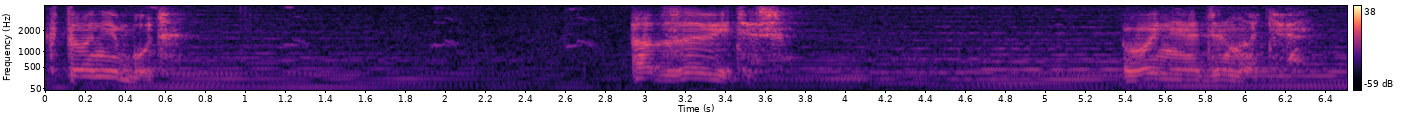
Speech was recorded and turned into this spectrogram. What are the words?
кто-нибудь, отзовитесь. Вы не одиноки.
